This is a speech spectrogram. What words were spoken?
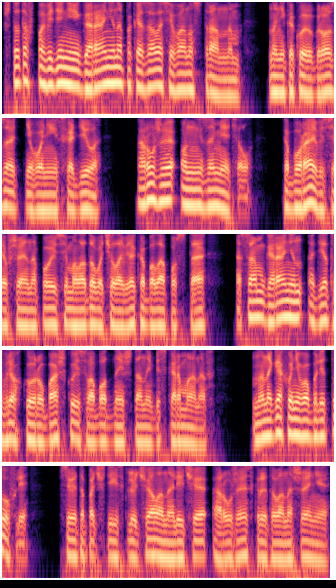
Что-то в поведении Гаранина показалось Ивану странным, но никакой угрозы от него не исходило. Оружие он не заметил. Кобура, висевшая на поясе молодого человека, была пуста, а сам Гаранин одет в легкую рубашку и свободные штаны без карманов. На ногах у него были туфли. Все это почти исключало наличие оружия скрытого ношения.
